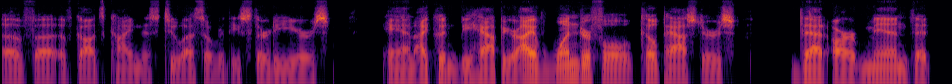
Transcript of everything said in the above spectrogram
of uh, of God's kindness to us over these thirty years and I couldn't be happier. I have wonderful co-pastors that are men that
